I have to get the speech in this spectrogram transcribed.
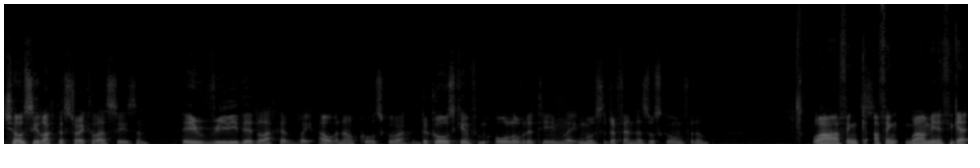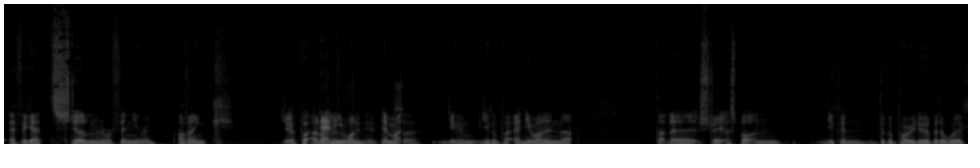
Chelsea lacked a striker last season. They really did lack a like out and out goal scorer. The goals came from all over the team. Like most of the defenders were scoring for them. well, I think, I think, well, I mean, if you get if you get Sterling and Raphinha in, I think you can put anyone in. My, you can you can put anyone in that that uh, straighter spot, and you can they could probably do a bit of work.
